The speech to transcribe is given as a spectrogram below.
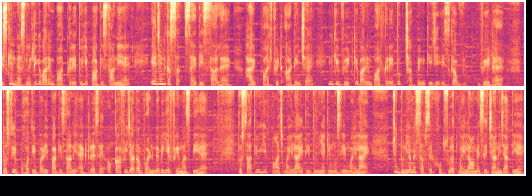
इसकी नेशनलिटी के बारे में बात करें तो ये पाकिस्तानी है। एज इनका सैंतीस साल है। हाइट पाँच फीट आठ इंच है। इनकी वेट के बारे में बात करें तो छप्पन के जी इसका वेट है। दोस्तों, ये बहुत ही बड़ी पाकिस्तानी एक्ट्रेस है और काफ़ी ज़्यादा वर्ल्ड में भी ये फ़ेमस भी है। तो साथियों, ये पाँच महिलाएँ थी दुनिया की मुस्लिम महिलाएँ, जो दुनिया में सबसे खूबसूरत महिलाओं में से जानी जाती है।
